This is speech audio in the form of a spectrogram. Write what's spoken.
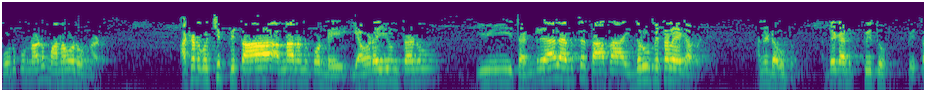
కొడుకున్నాడు మనవడు ఉన్నాడు అక్కడికి వచ్చి పిత అన్నారనుకోండి ఎవడై ఉంటాడు? ఈ తండ్రియా లేకపోతే తాత? ఇద్దరూ పితలే కాబట్టి అని డౌట్. అంతేకాని పితు పిత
